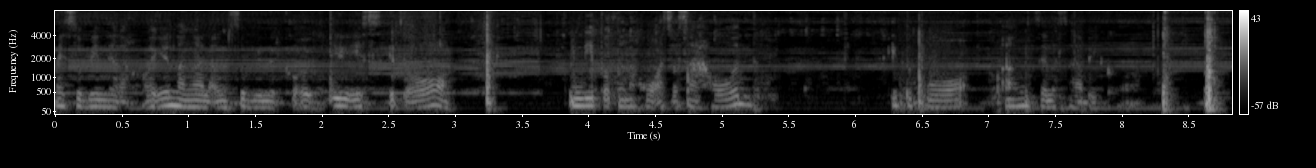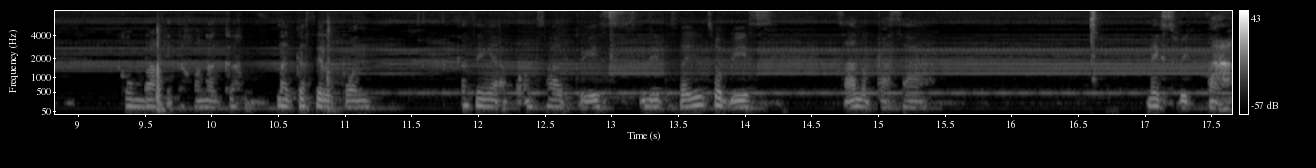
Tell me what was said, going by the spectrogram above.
may souvenir ako. Ayun na nga lang ang souvenir ko is ito. Hindi po ito nakuha sa sahod. Ito po ang sinasabi ko kung bakit ako nagka, nagka-cellphone. Kasi nga ako ang sahod ko is dito sa YouTube is sa ano pa sa next week pa.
